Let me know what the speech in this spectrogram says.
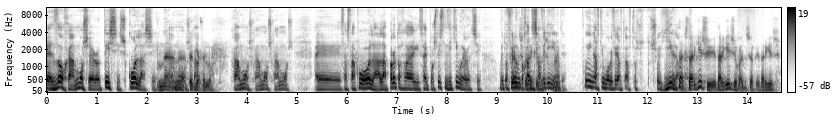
Εδώ χαμός, ερωτήσεις, κόλαση. Ναι, ναι χαμός, ναι, τέτοια θέλω. Χαμός, χαμός, χαμός. Ε, θα στα πω όλα, αλλά πρώτα θα, θα υποστεί τη δική μου ερώτηση. Με το φίλο μου το Χατζησαφή τι γίνεται; Ναι. Πού είναι αυτή η μορφή, αυτό ο γίγαντας; Εντάξει, θα αργήσει, θα αργήσει ο Χατζησαφή, θα αργήσει.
